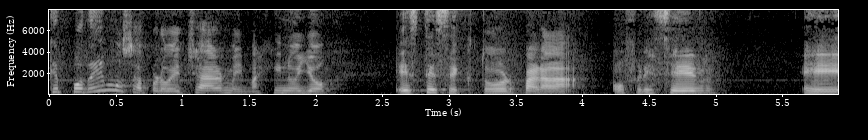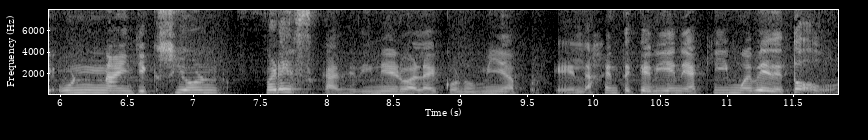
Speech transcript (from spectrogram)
que podemos aprovechar, me imagino yo, este sector para ofrecer eh, una inyección fresca de dinero a la economía, porque la gente que viene aquí mueve de todo.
